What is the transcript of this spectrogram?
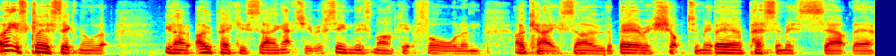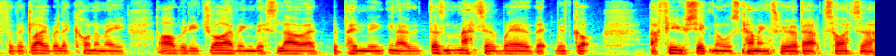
I think it's a clear signal that you know, OPEC is saying actually we've seen this market fall, and okay, so the bearish optimists, bear pessimists out there for the global economy are really driving this lower. Depending, you know, it doesn't matter where that we've got a few signals coming through about tighter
